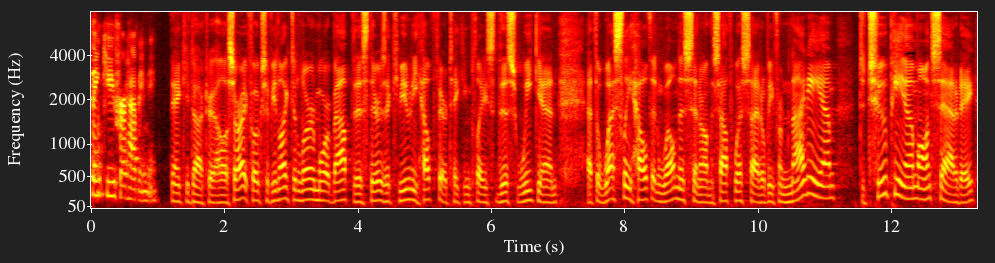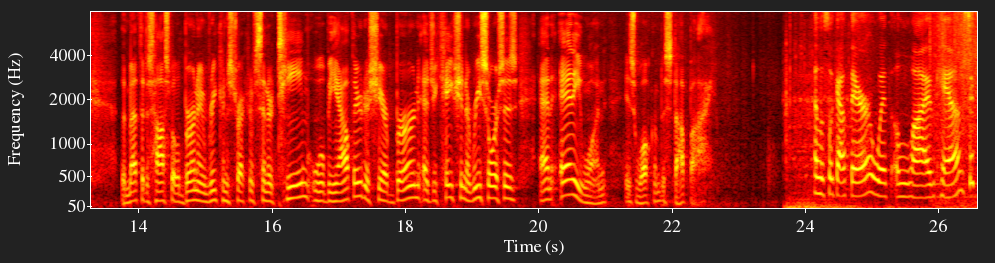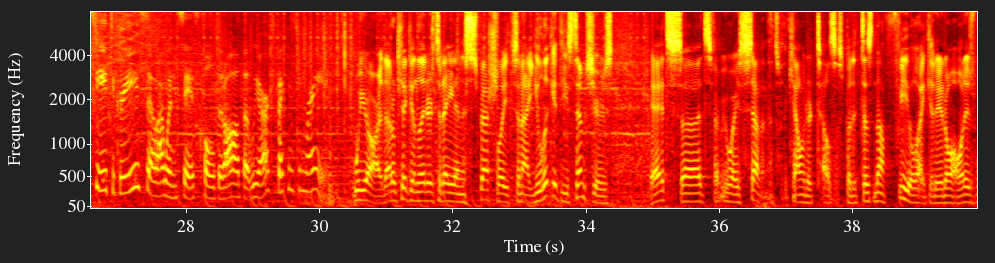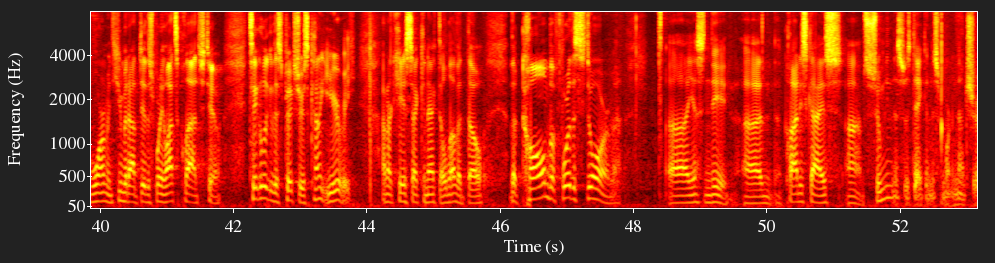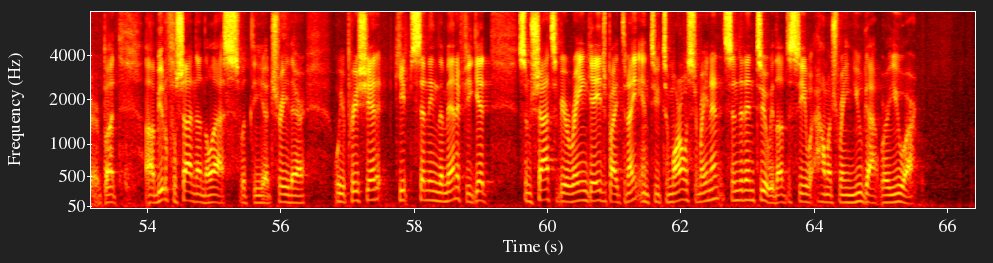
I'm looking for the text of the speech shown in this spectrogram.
Thank you for having me. Thank you, Dr. Ellis. All right, folks, if you'd like to learn more about this, there is a community health fair taking place this weekend at the Wesley Health and Wellness Center on the southwest side. It'll be from 9 a.m. to 2 p.m. on Saturday. The Methodist Hospital Burn and Reconstructive Center team will be out there to share burn education and resources, and anyone is welcome to stop by. And let's look out there with a live cam. 68 degrees, so I wouldn't say it's cold at all, but we are expecting some rain. We are. That'll kick in later today and especially tonight. You look at these temperatures. It's uh, it's February 7th. That's what the calendar tells us, but it does not feel like it at all. It is warm and humid out there this morning. Lots of clouds too. Take a look at this picture. It's kind of eerie on our KSAT Connect. I love it though. The calm before the storm. Uh, yes, indeed. Uh, cloudy skies. I'm assuming this was taken this morning. Not sure, but uh, beautiful shot nonetheless with the uh, tree there. We appreciate it. Keep sending them in. If you get some shots of your rain gauge by tonight into tomorrow with some rain in it, send it in too. We'd love to see what, how much rain you got where you are.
